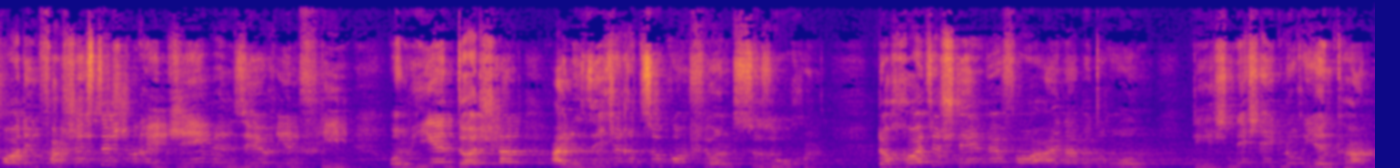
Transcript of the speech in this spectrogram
vor dem faschistischen Regime in Syrien fliehen um hier in Deutschland eine sichere Zukunft für uns zu suchen. Doch heute stehen wir vor einer Bedrohung, die ich nicht ignorieren kann.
